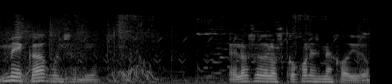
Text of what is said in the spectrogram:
Me cago en San Dios. El oso de los cojones me ha jodido.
